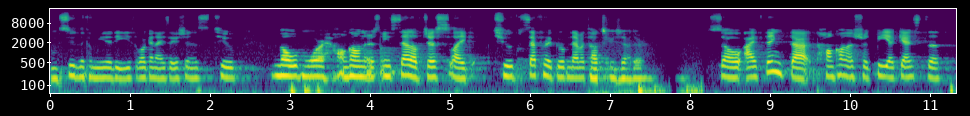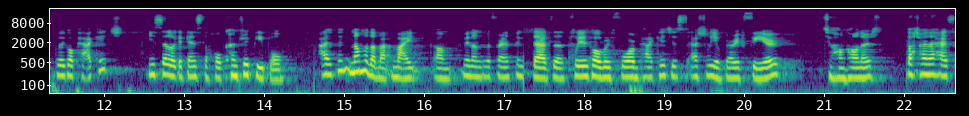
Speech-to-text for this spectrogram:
um, student communities, organizations to know more Hong Kongers instead of just like two separate groups never talk to each other. So I think that Hong Kongers should be against the political package instead of against the whole country people. I think none of them might, um, mainland friends think that the political reform package is actually a very fair to Hong Kongers. But China has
